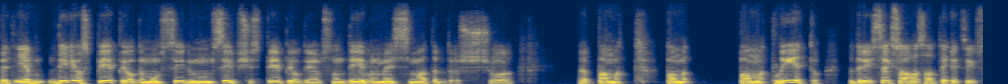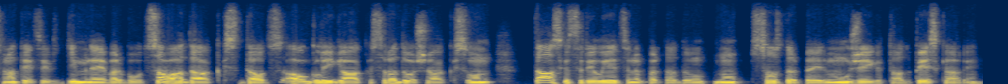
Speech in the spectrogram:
Bet, ja Dievs piepilda mūsu sirdi, mums ir šis piepildījums no Dieva, un mēs esam atraduši šo eh, pamat, pamat, pamat lietu, tad arī seksuālās attiecības un attiecības ģimenē var būt savādākas, daudz auglīgākas, radošākas un tās, kas arī liecina par tādu nu, savstarpēju mūžīgu tādu pieskārienu.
